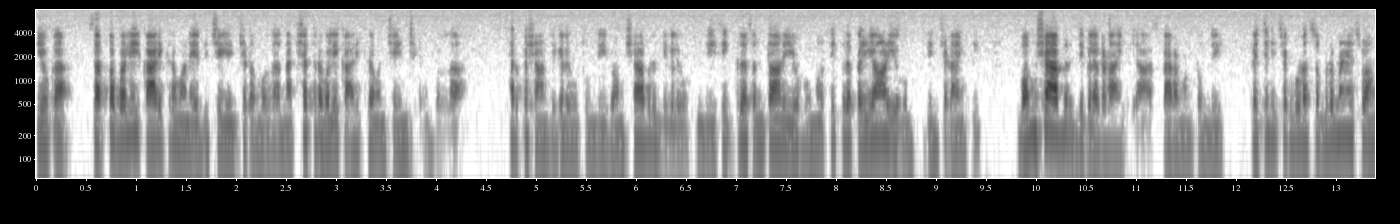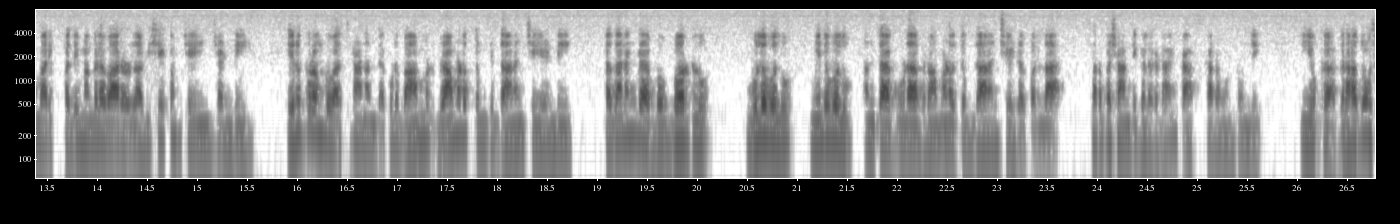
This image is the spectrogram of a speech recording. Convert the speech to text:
ఈ యొక్క సర్ప బలి కార్యక్రమం అనేది చేయించడం వల్ల నక్షత్ర బలి కార్యక్రమం చేయించడం వల్ల సర్పశాంతి కలుగుతుంది వంశాభివృద్ధి కలుగుతుంది శీఘ్ర సంతాన యోగము శీఘ్ర కళ్యాణ యోగం సిద్ధించడానికి వంశాభివృద్ధి కలగడానికి ఆస్కారం ఉంటుంది. ప్రతినిత్యం కూడా సుబ్రహ్మణ్య స్వామి వారికి పది మంగళవారాలు అభిషేకం చేయించండి. ఎరుపు రంగు వస్త్రానంతా కూడా బ్రాహ్మణ బ్రాహ్మణత్వంకి దానం చేయండి. ప్రధానంగా బొబ్బర్లు ఉలవలు మినువలు అంతా కూడా బ్రాహ్మణత్వం దానం చేయడం వల్ల సర్పశాంతి కలగడానికి ఆస్కారం ఉంటుంది. ఈ యొక్క గ్రహదోష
